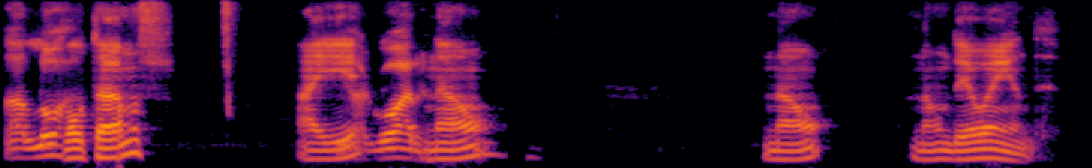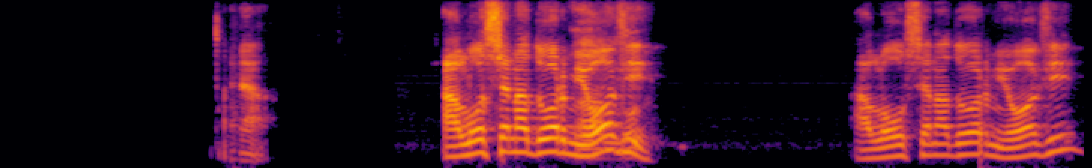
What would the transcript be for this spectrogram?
Alô? Voltamos. Aí. Agora? Não. Não. Não deu ainda. É. Alô, senador, me Alô. ouve? Alô, senador, me ouve?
